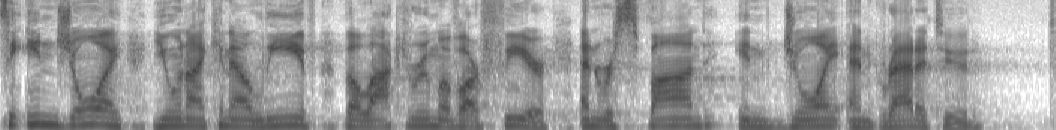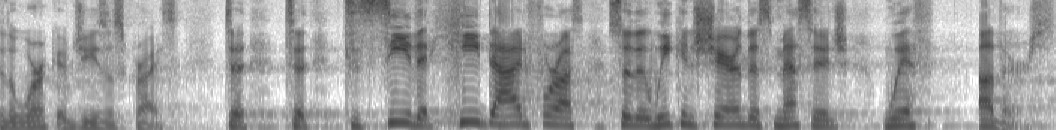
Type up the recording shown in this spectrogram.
See, in joy, you and I can now leave the locked room of our fear and respond in joy and gratitude to the work of Jesus Christ. To, to, to see that He died for us so that we can share this message with others.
